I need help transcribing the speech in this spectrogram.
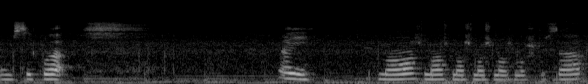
on sait quoi Allez, mange, mange, mange, mange, mange, mange tout ça.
